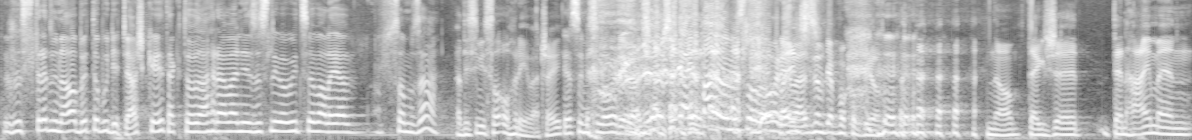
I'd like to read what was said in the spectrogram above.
v stredu na obed to bude ťažké, tak to nahrávanie so Slivovicou, ale ja som za. A ty si myslel ohrievač, hej? Ja som myslel ohrievať. Však aj Pavel myslel Len, ohrievať. či som ťa pochopil. no, takže ten Hyman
